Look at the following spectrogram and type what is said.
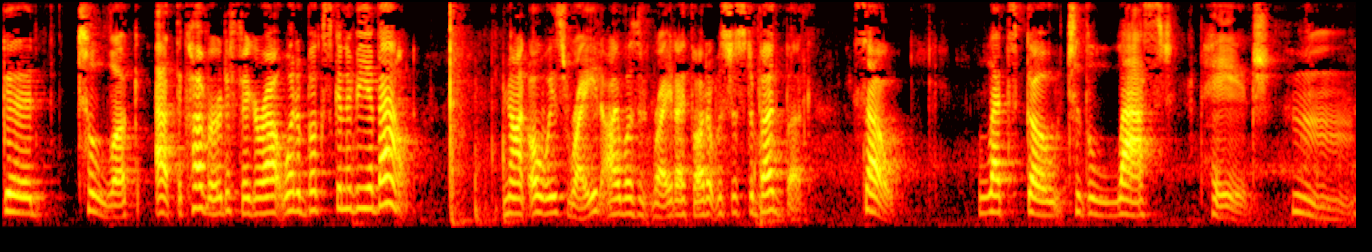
good to look at the cover to figure out what a book's going to be about. Not always right. I wasn't right. I thought it was just a bug book. So let's go to the last page. Hmm.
